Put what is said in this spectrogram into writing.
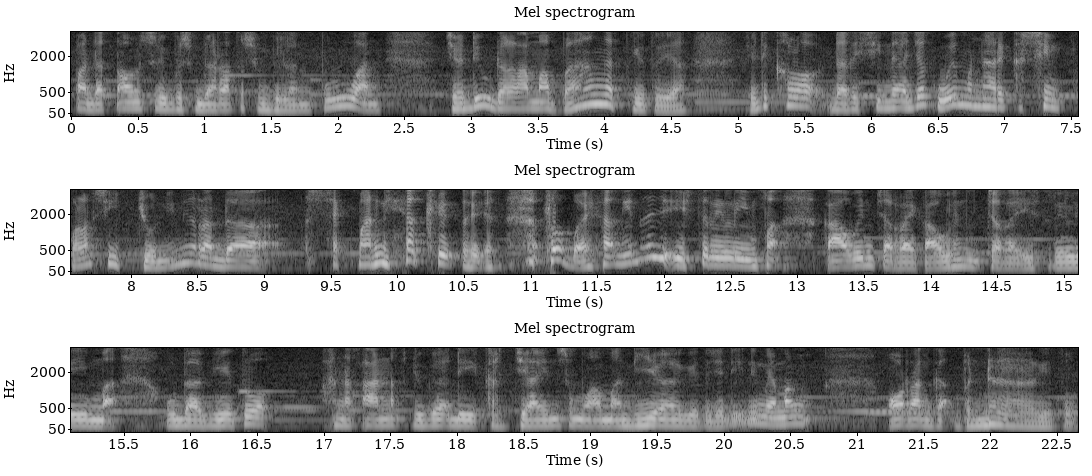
pada tahun 1990-an. Jadi udah lama banget gitu ya. Jadi kalau dari sini aja gue menarik kesimpulan si John ini rada sekmaniak gitu ya. Lo bayangin aja istri lima kawin cerai kawin cerai istri lima. Udah gitu anak-anak juga dikerjain semua sama dia gitu. Jadi ini memang orang gak bener gitu.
